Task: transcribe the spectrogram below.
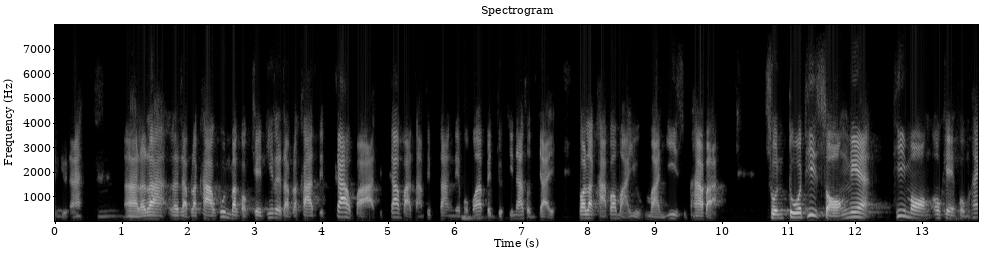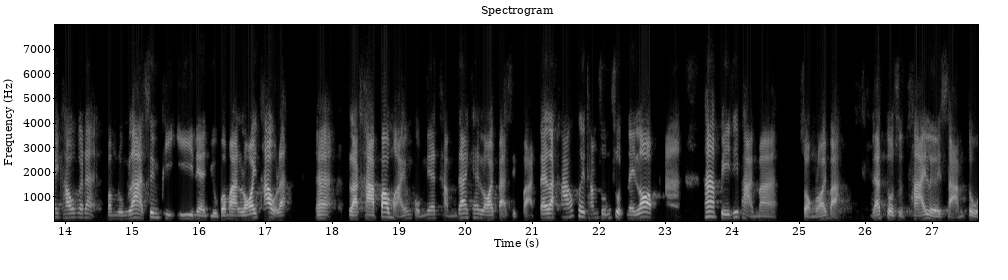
นอยู่นะอ่าระดับระดับราคาหุ้นบางกอกเชนที่ระดับราคา 19 บาท 19 บาท 30 ตังค์เนี่ยผมว่าเป็นจุดที่น่าสนใจ เพราะราคาเป้าหมายอยู่ประมาณ 25 บาท ส่วนตัวที่สองเนี่ยที่มองโอเค ผมให้เขาก็ได้บำรุงราชซึ่ง PE เนี่ยอยู่ประมาณร้อยเท่าแล้วนะฮะราคาเป้าหมายของผมเนี่ยทำได้แค่ร้อยแปดสิบาท แต่ราคาเขาเคยทำสูงสุดในรอบอ่าห้าปีที่ผ่านมาสองร้อยบาท และตัวสุดท้ายเลยสามตัว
